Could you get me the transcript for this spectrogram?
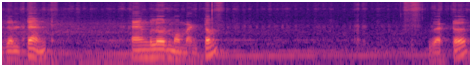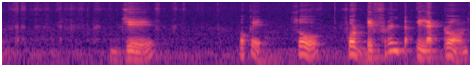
resultant angular momentum vector j. Okay so for different electrons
